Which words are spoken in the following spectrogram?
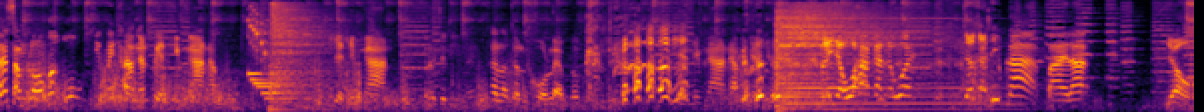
และสำรองก็โอ้คิดไม่ทัถ้านงั้นเปลี่ยนทีมงานครับเปลี่ยนทีมงานเออจะดีไหมถ้าเราจะโคแลบร่วมกันเปลี่ยนทีมงานครับเปลี่ยนทีมงานเฮ้ยอย่าว่ากันนะเว้ยเจอกันทริปหน้าไปละโยบ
